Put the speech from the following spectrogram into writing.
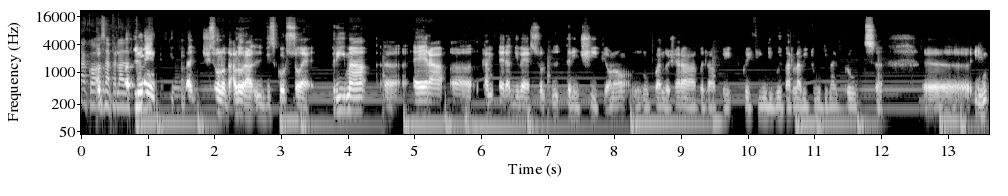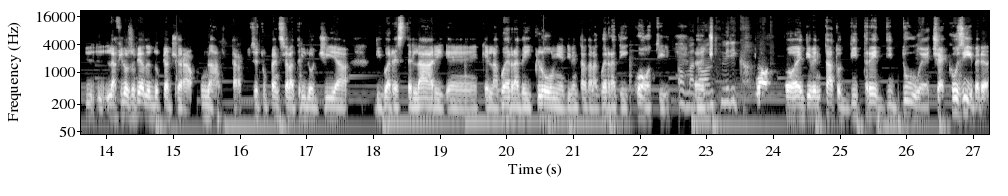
stessa cosa per la ci sono, allora il discorso è prima uh, era, uh, era, diverso il principio, no? quando c'era quella, quei, quei, film di cui parlavi tu, di Mel Brooks, il, il, la filosofia del doppiaggio era un'altra. Se tu pensi alla trilogia di Guerre Stellari, che, che la guerra dei cloni è diventata la guerra dei quoti. Oh madonna, mi ricordo. È diventato D3, D2, cioè così per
